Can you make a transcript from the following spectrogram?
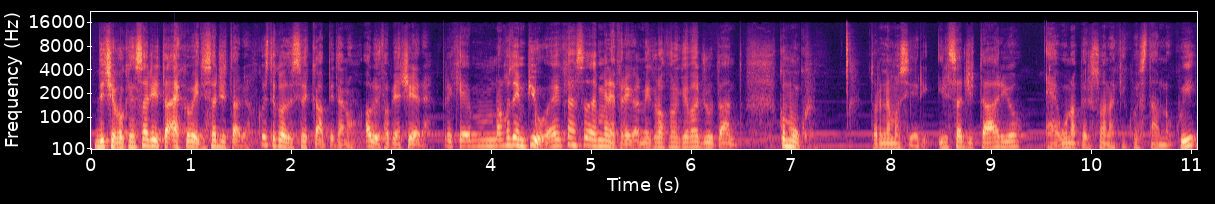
Dicevo che Sagittario, ecco vedi Sagittario, queste cose se capitano, a lui fa piacere, perché una cosa in più, e eh, me ne frega il microfono che va giù tanto. Comunque, Torniamo seri, il Sagittario è una persona che quest'anno qui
